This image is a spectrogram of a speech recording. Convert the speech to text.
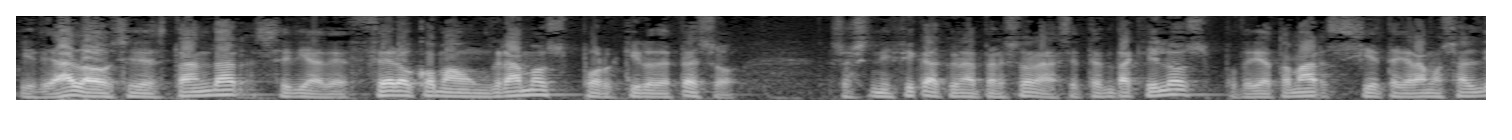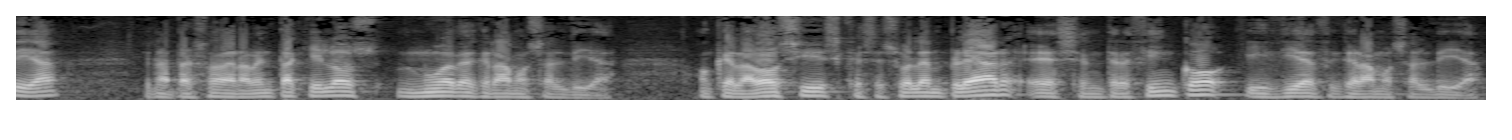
ideal, la dosis estándar, sería de 0,1 gramos por kilo de peso. Eso significa que una persona de 70 kilos podría tomar 7 gramos al día y una persona de 90 kilos 9 gramos al día, aunque la dosis que se suele emplear es entre 5 y 10 gramos al día.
